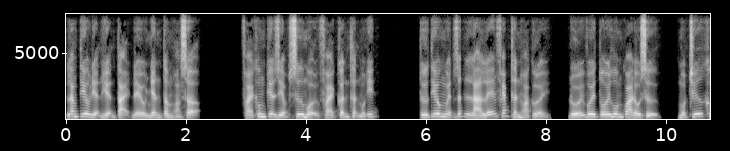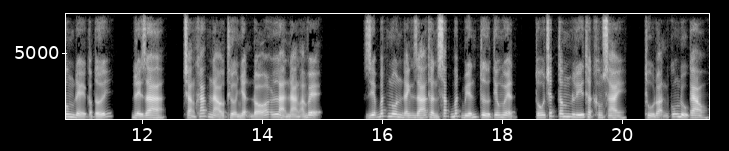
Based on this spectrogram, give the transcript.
lang tiêu điện hiện tại đều nhân tâm hoảng sợ. Phải không kia Diệp sư muội phải cẩn thận một ít. Từ tiêu nguyệt rất là lễ phép thân hòa cười, đối với tối hôm qua đầu sự, một chữ không đề cập tới, đề ra, chẳng khác nào thừa nhận đó là nàng ám vệ. Diệp bất ngôn đánh giá thần sắc bất biến từ tiêu nguyệt, tố chất tâm lý thật không sai, thủ đoạn cũng đủ cao,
